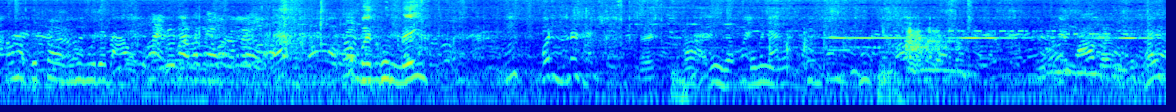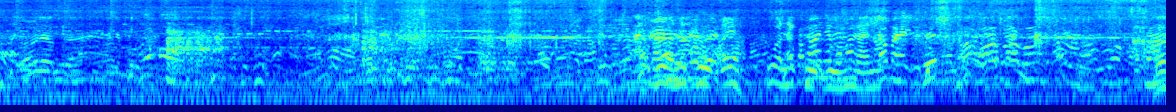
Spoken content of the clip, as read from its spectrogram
เขามาไปแต่งอยู่ได้เบาไปคุ้มเลย ทั่วในคูเลยทั่วในคูอยู่ข้างในเนาะเฮ้ย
